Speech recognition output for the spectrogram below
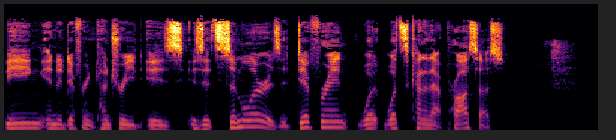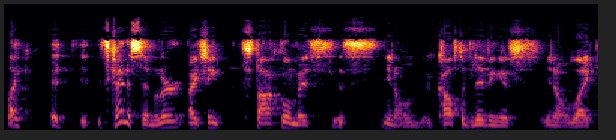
being in a different country is is it similar? Is it different? What what's kind of that process? Like it, it's kind of similar. I think Stockholm is, is, you know, the cost of living is, you know, like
